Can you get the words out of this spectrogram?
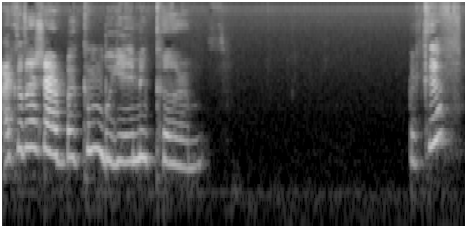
Arkadaşlar bakın bu yeni kırmızı. Bakın.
